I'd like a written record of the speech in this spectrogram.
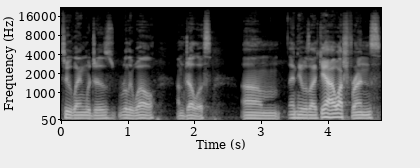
two languages really well. I'm jealous. Um, and he was like, "Yeah, I watch Friends.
